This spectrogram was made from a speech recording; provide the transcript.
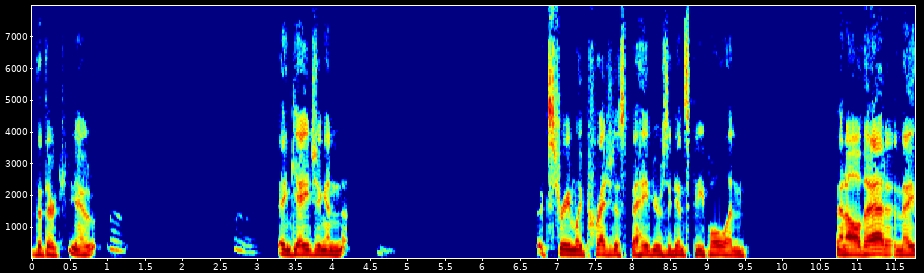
that they're you know engaging in extremely prejudiced behaviors against people and and all that and they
